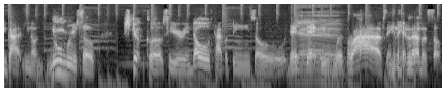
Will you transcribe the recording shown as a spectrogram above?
you got you know numerous of strip clubs here and those type of things. So that yeah. that is what thrives in Atlanta. So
